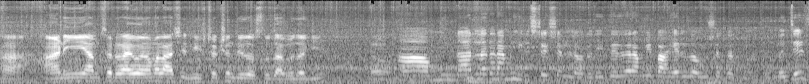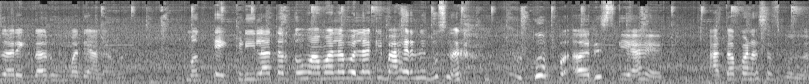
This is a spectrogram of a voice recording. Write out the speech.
हां आणि आमचा ड्रायव्हर आम्हाला असे इन्स्ट्रक्शन देत असतो जागोजागी. हा मुन्नारला तर आम्ही हिल स्टेशनला होतो. तिथे तर आम्ही बाहेर जाऊ शकत नव्हतो. म्हणजे जर एकदा रूममध्ये आल्यावर. मग टेकडीला तर तो आम्हाला बोलला की बाहेर निघूच नका. खूप रिस्की आहे. आता पण असंच बोलला.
